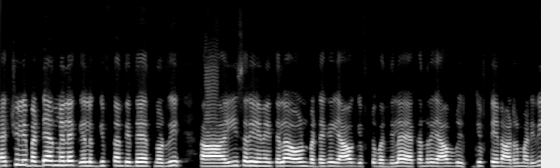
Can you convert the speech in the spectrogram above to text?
ಆಕ್ಚುಲಿ ಬರ್ಡೇ ಆದಮೇಲೆ ಗಿಫ್ಟ್ ಅಂತ ಇದ್ದೇ ಇರ್ತ ನೋಡ್ರಿ. ಆ, ಈ ಸರಿ ಏನೈತಲ್ಲ, ಅವ್ನ್ ಬರ್ಡೇಗೆ ಯಾವ ಗಿಫ್ಟ್ ಬಂದಿಲ್ಲ. ಯಾಕಂದ್ರೆ ಯಾವ ಗಿಫ್ಟ್ ಏನ್ ಆರ್ಡರ್ ಮಾಡಿವಿ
